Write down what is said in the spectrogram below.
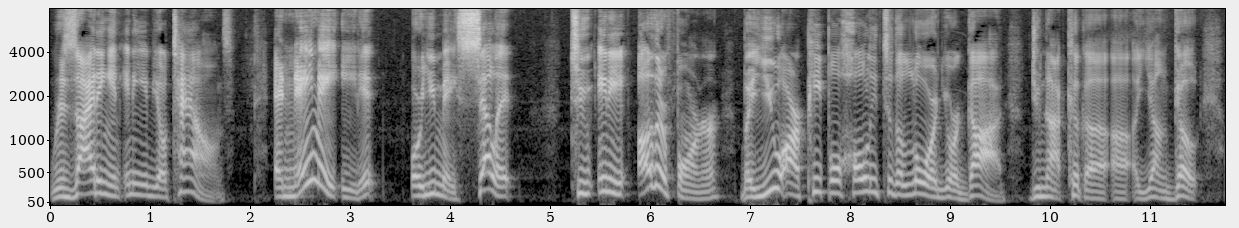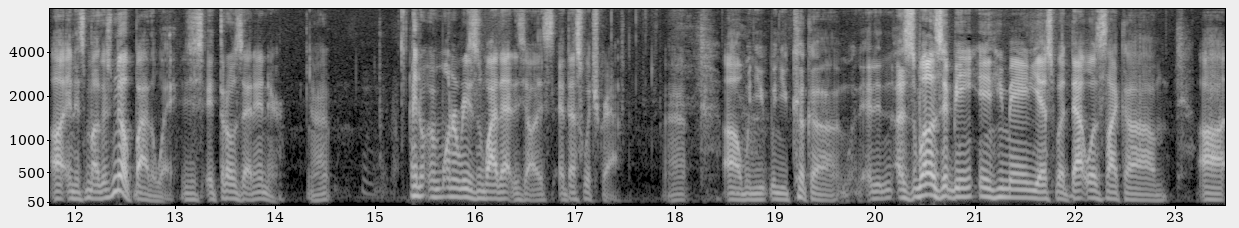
residing in any of your towns, and they may eat it, or you may sell it to any other foreigner, but you are people holy to the Lord your God. Do not cook a, a, a young goat uh, in its mother's milk, by the way. It, just, it throws that in there. All right. And one of the reasons why that is, y'all, is that's witchcraft. Right? Uh, when you when you cook a, as well as it being inhumane, yes, but that was like um uh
